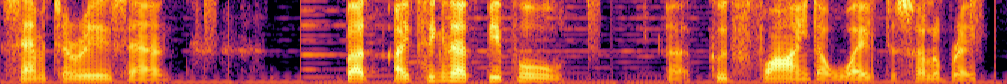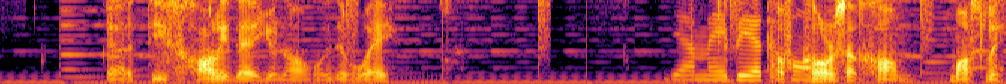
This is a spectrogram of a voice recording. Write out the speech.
cemeteries and but I think that people uh, could find a way to celebrate uh, this holiday, you know, either way. Yeah, maybe at Of home. Of course, at home, mostly.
